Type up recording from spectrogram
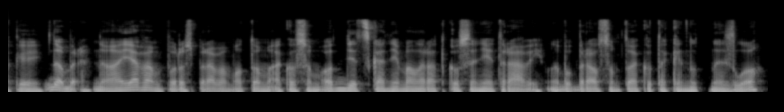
OK, dobre. No a ja vám porozprávam o tom, ako som od decka nemal rád kosenie trávy, lebo bral som to ako také nutné zlo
